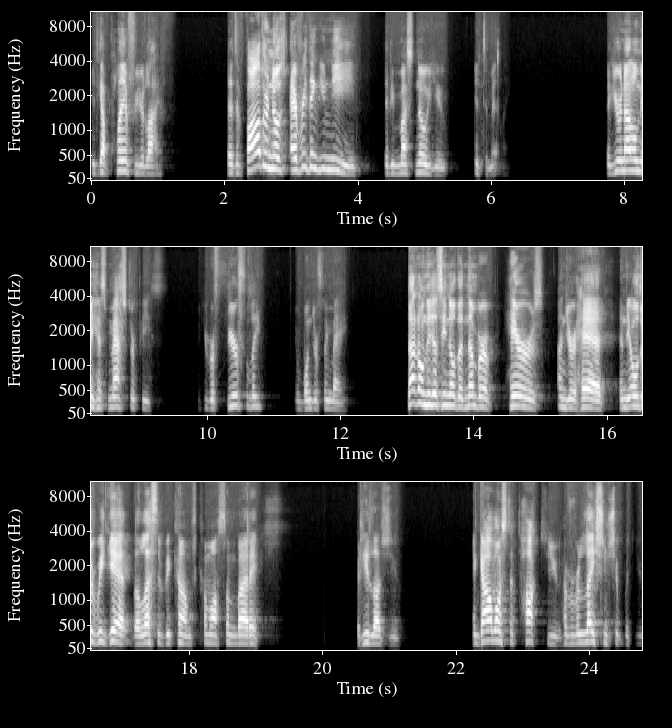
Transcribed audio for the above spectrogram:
He's got a plan for your life. That the Father knows everything you need, that He must know you intimately. That you're not only His masterpiece, you were fearfully and wonderfully made. Not only does He know the number of hairs on your head, and the older we get, the less it becomes. Come on, somebody. But He loves you. And God wants to talk to you, have a relationship with you.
